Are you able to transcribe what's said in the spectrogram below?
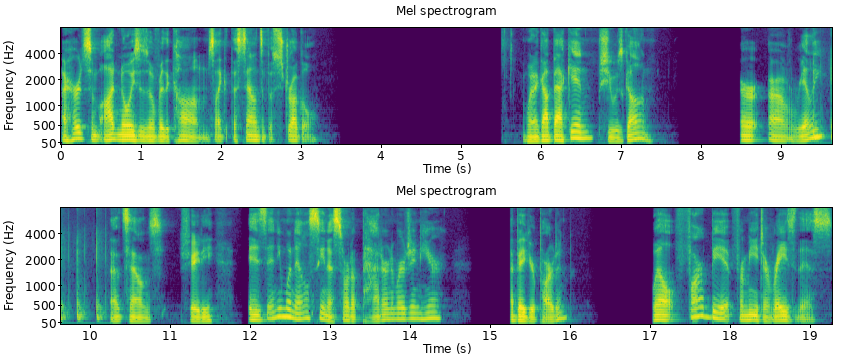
I heard some odd noises over the comms, like the sounds of a struggle. When I got back in, she was gone. Er, uh, really? That sounds shady. Is anyone else seeing a sort of pattern emerging here? I beg your pardon? Well, far be it for me to raise this,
